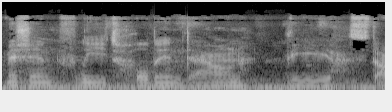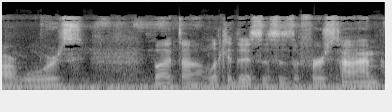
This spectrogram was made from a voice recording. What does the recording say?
Mission Fleet holding down the Star Wars. But uh, look at this. This is the first time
